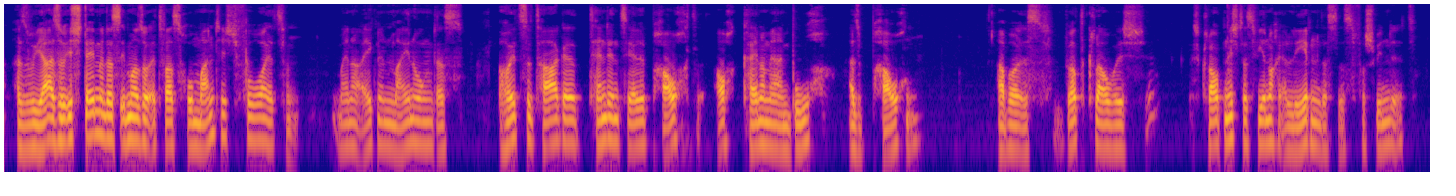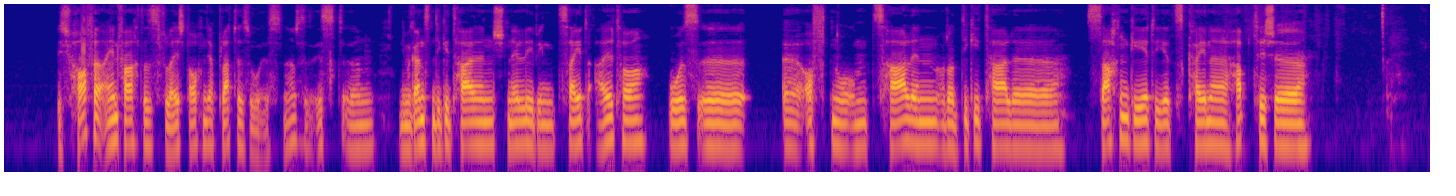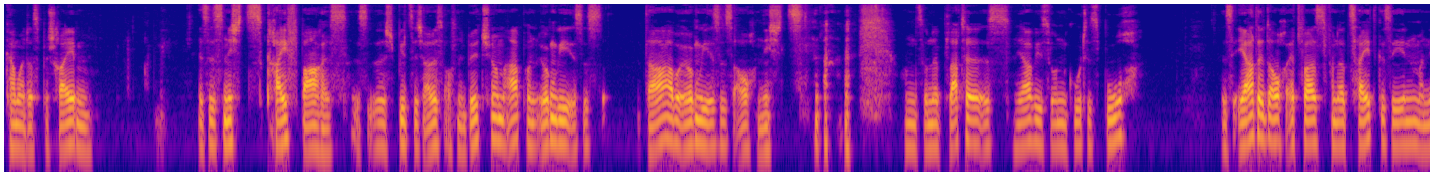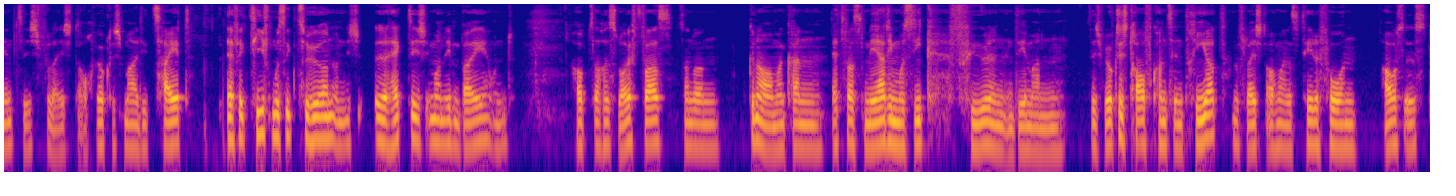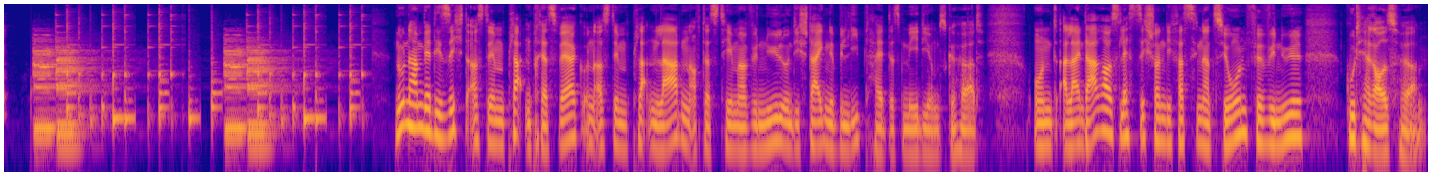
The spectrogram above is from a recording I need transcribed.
Also ja, also ich stelle mir das immer so etwas romantisch vor, jetzt von meiner eigenen Meinung, dass heutzutage tendenziell braucht auch keiner mehr ein Buch, also brauchen. Aber es wird, glaube ich, ich glaube nicht, dass wir noch erleben, dass das verschwindet. Ich hoffe einfach, dass es vielleicht auch in der Platte so ist. Ne? Das ist ähm, in dem ganzen digitalen, schnelllebigen Zeitalter, wo es äh, äh, oft nur um Zahlen oder digitale Sachen geht, die jetzt keine haptische kann man das beschreiben? Es ist nichts Greifbares. Es, es spielt sich alles auf einem Bildschirm ab und irgendwie ist es da, aber irgendwie ist es auch nichts. und so eine Platte ist ja wie so ein gutes Buch. Es erdet auch etwas von der Zeit gesehen. Man nimmt sich vielleicht auch wirklich mal die Zeit, effektiv Musik zu hören und nicht äh, hektisch immer nebenbei und Hauptsache es läuft was, sondern genau, man kann etwas mehr die Musik fühlen, indem man sich wirklich drauf konzentriert und vielleicht auch mal das Telefon aus ist. Nun haben wir die Sicht aus dem Plattenpresswerk und aus dem Plattenladen auf das Thema Vinyl und die steigende Beliebtheit des Mediums gehört. Und allein daraus lässt sich schon die Faszination für Vinyl gut heraushören.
